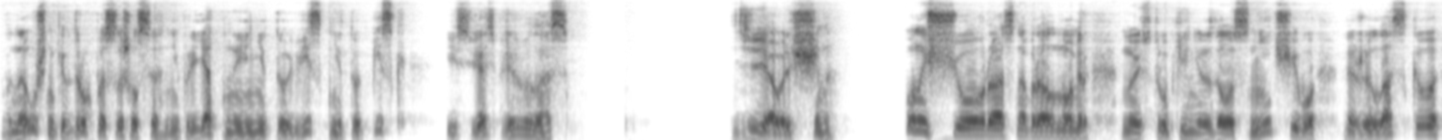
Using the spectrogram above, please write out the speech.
В наушнике вдруг послышался неприятный не то виск, не то писк, и связь прервалась. Дьявольщина! Он еще раз набрал номер, но из трубки не раздалось ничего, даже ласково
